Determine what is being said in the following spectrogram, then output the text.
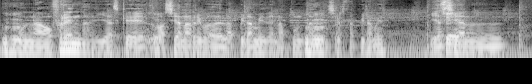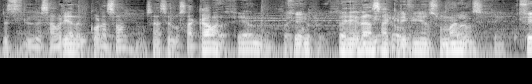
una ofrenda. Y ya es que lo hacían arriba de la pirámide, en la punta de cierta pirámide. Y Sí. hacían, les, les abrían el corazón, o sea, se lo sacaban. Hacían Sí. sacrif- Eran sacrificios humanos. sí. Sí.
